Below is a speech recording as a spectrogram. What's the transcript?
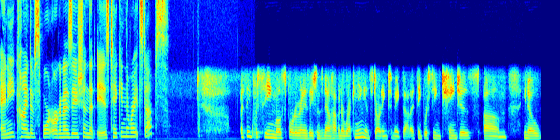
any kind of sport organization that is taking the right steps? I think we're seeing most sport organizations now having a reckoning and starting to make that. I think we're seeing changes. Um, you know,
